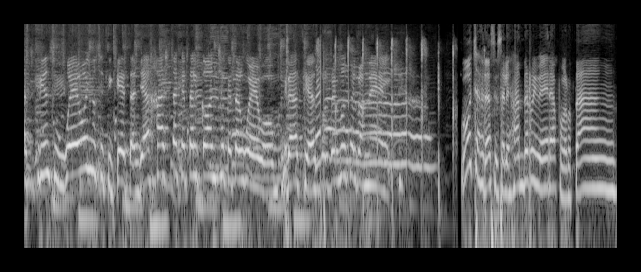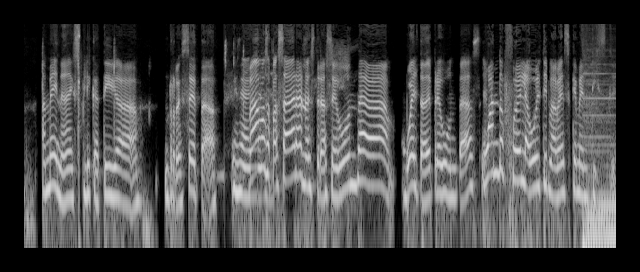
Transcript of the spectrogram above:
escriben su huevo y nos etiquetan, ya hashtag qué tal concha, qué tal huevo. Gracias, volvemos al panel. Muchas gracias, Alejandra Rivera, por tan amena, explicativa receta. Vamos a pasar a nuestra segunda vuelta de preguntas. ¿Cuándo fue la última vez que mentiste?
